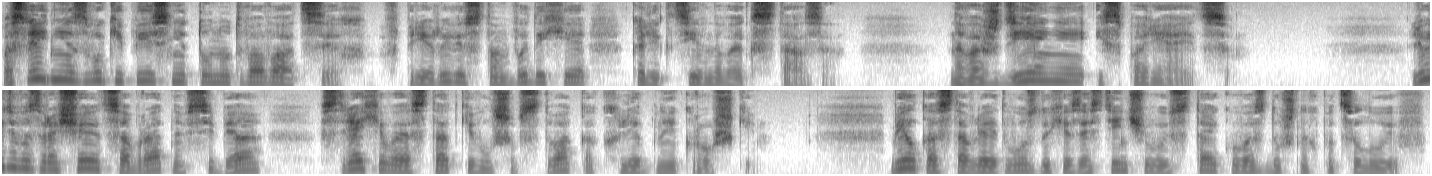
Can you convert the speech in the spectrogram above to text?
Последние звуки песни тонут в овациях, в прерывистом выдохе коллективного экстаза. Наваждение испаряется. Люди возвращаются обратно в себя, стряхивая остатки волшебства, как хлебные крошки. Белка оставляет в воздухе застенчивую стайку воздушных поцелуев.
